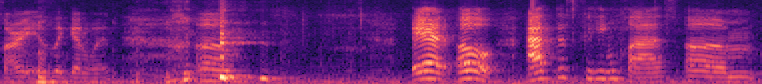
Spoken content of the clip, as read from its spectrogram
Sorry is a good one. Um, and oh, at this cooking class, um,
